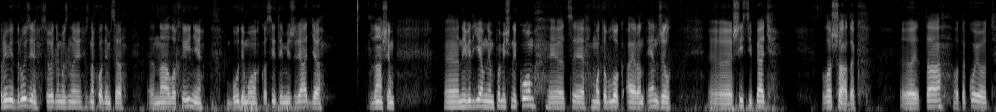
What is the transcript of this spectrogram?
Привіт, друзі! Сьогодні ми знаходимося е, на лохині. Будемо косити міжряддя з нашим е, невід'ємним помічником. Е, Це мотоблок Iron Angel е, 6,5 лошадок та отакою от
